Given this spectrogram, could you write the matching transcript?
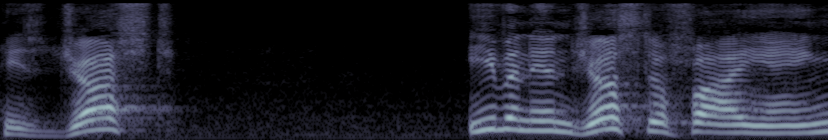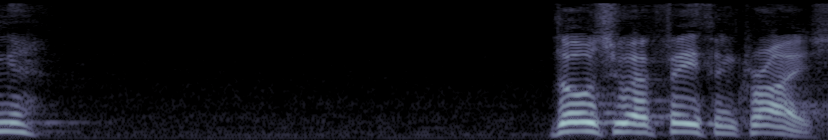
he's just, even in justifying those who have faith in Christ.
